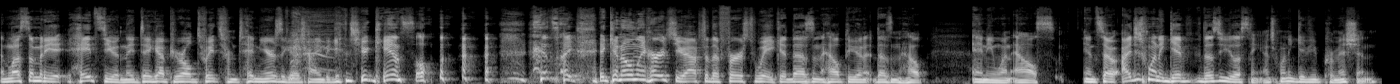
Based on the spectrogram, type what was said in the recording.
unless somebody hates you and they dig up your old tweets from 10 years ago trying to get you canceled. it's like, it can only hurt you after the first week. It doesn't help you and it doesn't help anyone else. And so I just want to give those of you listening, I just want to give you permission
